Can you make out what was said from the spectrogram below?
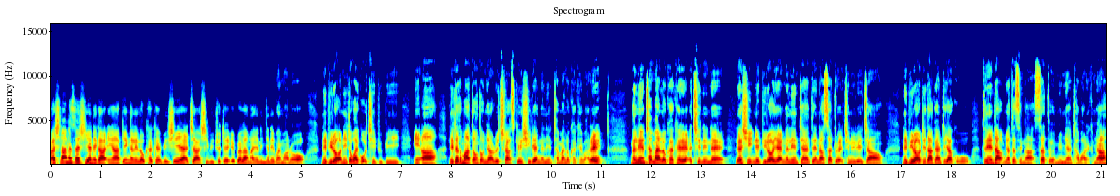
မတ်လ28ရက်နေ့ကအင်အားပြင်းငလင်လောက်ခတ်ခဲ့ပြီး10ရက်အကြာရှိပြီဖြစ်တဲ့ဧပြီလ9ရက်နေ့ညနေပိုင်းမှာတော့နေပြည်တော်အနီးတစ်ဝိုက်ကိုအခြေပြုပြီးအင်အား4.33ည Richter scale ရှိတဲ့ငလင်ထပ်မံလောက်ခတ်ခဲ့ပါတယ်။ငလင်ထပ်မံလောက်ခတ်ခဲ့တဲ့အခြေအနေနဲ့လက်ရှိနေပြည်တော်ရဲ့ငလင်တန်တဲ့နောက်ဆက်တွဲအခြေအနေတွေအကြောင်းနေပြည်တော်ဒေသခံတယောက်ကိုသတင်းတောက်မြတ်သစင်ကဆက်သွယ်မေးမြန်းထားပါတယ်ခင်ဗျာ။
